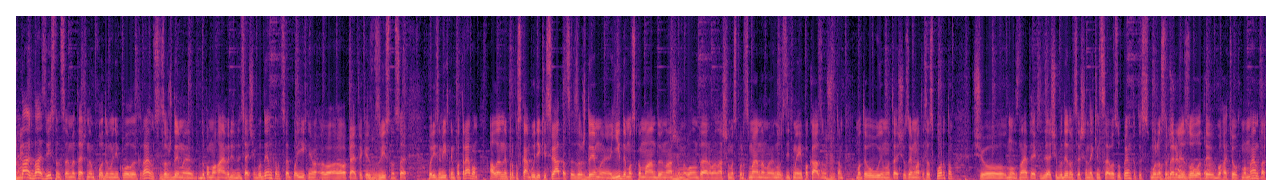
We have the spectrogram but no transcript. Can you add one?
розумію. так, да, звісно, це ми теж не обходимо ніколи краєм. Завжди ми допомагаємо різним дитячим будинкам. Це по їхнім, е, опять таки, звісно, це по різним їхнім потребам, але не пропускаємо будь-які свята. Це завжди ми їдемо з командою, нашими волонтерами, нашими спортсменами. Ну з дітьми і показуємо, що там мотивуємо те, що займатися спортом. Що ну знаєте, як дитячий будинок це ще не кінцева зупинка, тобто можна себе реалізовувати в багатьох моментах.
